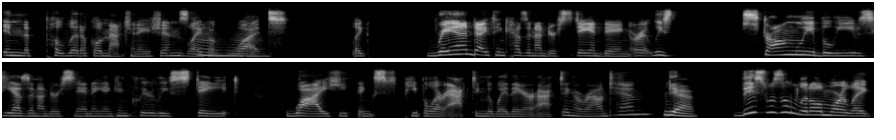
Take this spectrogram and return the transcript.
in the political machinations like of Mhm. what like rand i think has an understanding or at least strongly believes he has an understanding and can clearly state why he thinks people are acting the way they are acting around him Yeah. this was a little more like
